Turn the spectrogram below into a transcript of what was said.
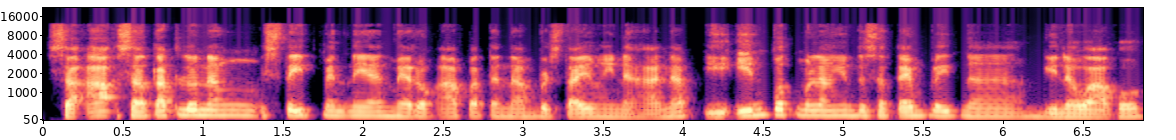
Sa, uh, sa tatlo ng statement na yan, merong apat na numbers tayong hinahanap. I-input mo lang yun sa template na ginawa ko.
